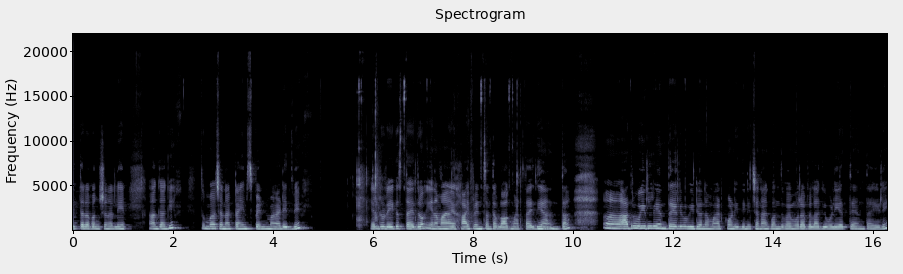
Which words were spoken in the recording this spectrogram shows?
ಈ ಥರ ಫಂಕ್ಷನಲ್ಲಿ ಹಾಗಾಗಿ ತುಂಬ ಚೆನ್ನಾಗಿ ಟೈಮ್ ಸ್ಪೆಂಡ್ ಮಾಡಿದ್ವಿ. ಎಲ್ಲರೂ ರೇಗಿಸ್ತಾ ಇದ್ದರು ಏನಮ್ಮ ಹಾಯ್ ಫ್ರೆಂಡ್ಸ್ ಅಂತ ವ್ಲಾಗ್ ಮಾಡ್ತಾ ಇದೀಯಾ ಅಂತ. ಆದರೂ ಇರಲಿ ಅಂತ ಹೇಳಿ ವೀಡಿಯೋನ ಮಾಡ್ಕೊಂಡಿದ್ದೀನಿ. ಚೆನ್ನಾಗಿ ಬಂದು ಮೆಮೊರಬಲ್ ಆಗಿ ಉಳಿಯುತ್ತೆ ಅಂತ ಹೇಳಿ.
